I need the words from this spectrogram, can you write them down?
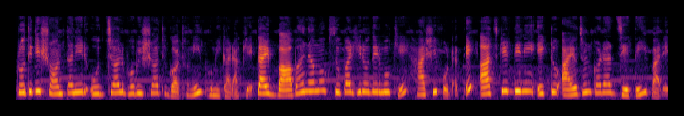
প্রতিটি সন্তানের উজ্জ্বল ভবিষ্যৎ গঠনে ভূমিকা রাখে। তাই বাবা নামক সুপারহিরোদের মুখে হাসি ফোটাতে আজকের দিনে একটু আয়োজন করা যেতেই পারে।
